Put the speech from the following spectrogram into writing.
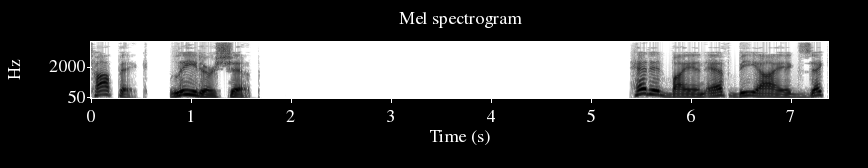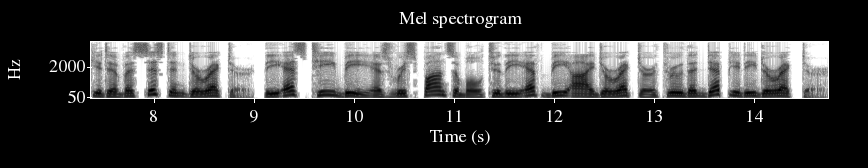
Topic: Leadership. Headed by an FBI Executive Assistant Director, the STB is responsible to the FBI Director through the Deputy Director.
